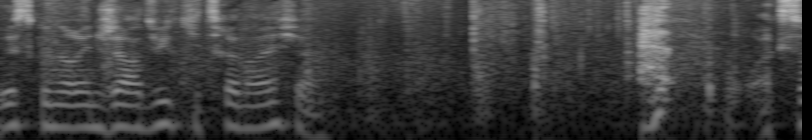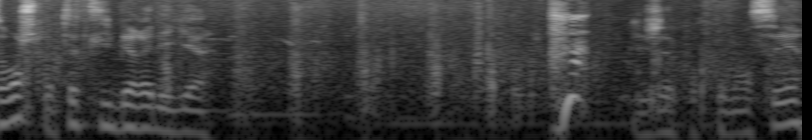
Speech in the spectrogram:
Où est-ce qu'on aurait une jarre d'huile qui traînerait? Bon, accessoirement, je peux peut-être libérer les gars. Déjà pour commencer.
